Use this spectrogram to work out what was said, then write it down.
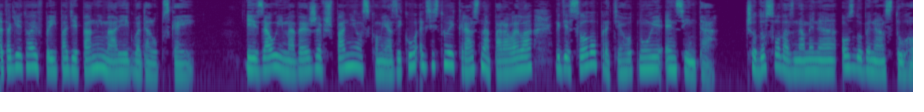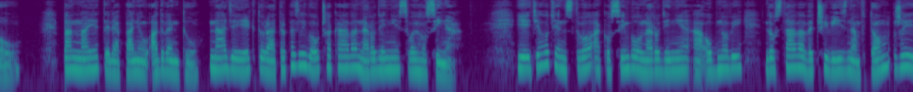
a tak je to aj v prípade panny Márie Guadalupskej. Je zaujímavé, že v španielskom jazyku existuje krásna paralela, kde slovo pre tehotnú je encinta – čo doslova znamená ozdobená stuhou. Panna je teda paňou adventu, nádeje, ktorá trpezlivo očakáva narodenie svojho syna. Jej tehotenstvo ako symbol narodenia a obnovy dostáva väčší význam v tom, že je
